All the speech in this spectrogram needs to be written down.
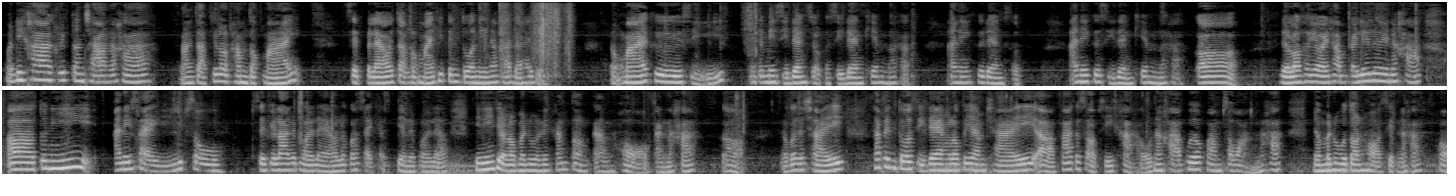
สวัสดีค่ะคลิปตอนเช้านะคะ หลังจากที่เราทำดอกไม้ เสร็จไปแล้วจากดอกไม้ที่เป็นตัวนี้นะคะเดี๋ยวให้ดูดอกไม้คือสีมันจะมีสีแดงสดกับสีแดงเข้มนะคะ อันนี้คือแดงสด อันนี้คือสีแดงเข้มนะคะ ก็เดี๋ยวเราทยอยทำไปเรื่อยๆนะคะเอ่อตัวนี้อันนี้ใส่ยิปโซเซฟิล่าเรียบร้อยแล้วแล้วก็ใส่แคสเปียเรียบร้อยแล้ว ทีนี้เดี๋ยวเรามาดูในขั้นตอนการห่อกันนะคะ ก็เราก็จะใช้ถ้าเป็นตัวสีแดงเราพยายามใช้ผ้ากระสอบสีขาวนะคะ เพื่อความสว่างนะคะ เดี๋ยวมาดูตอนห่อเสร็จนะคะห่อ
